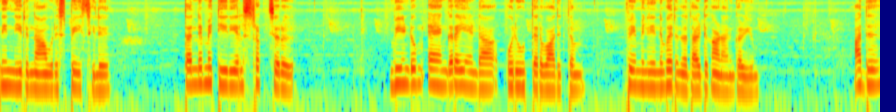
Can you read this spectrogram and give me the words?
നിന്നിരുന്ന ആ ഒരു സ്പേസിൽ തന്റെ മെറ്റീരിയൽ സ്ട്രക്ചർ വീണ്ടും ആങ്കർ ചെയ്യേണ്ട ഒരു ഉത്തരവാദിത്തം ഫെമിനിന് വരുന്നതായിട്ട് കാണാൻ കഴിയും. അത്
